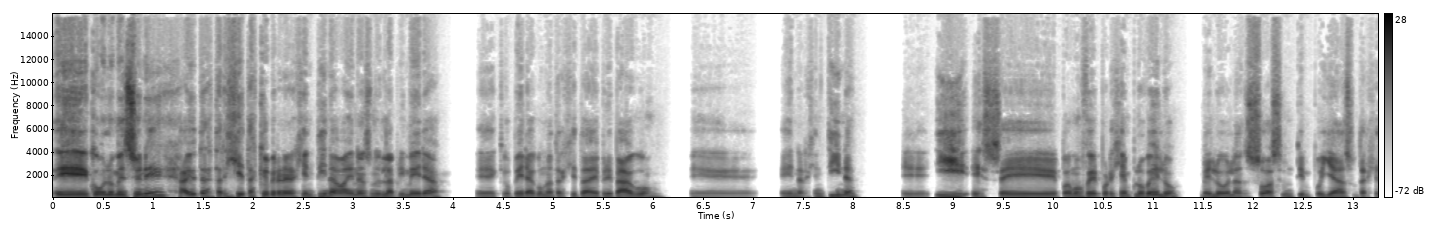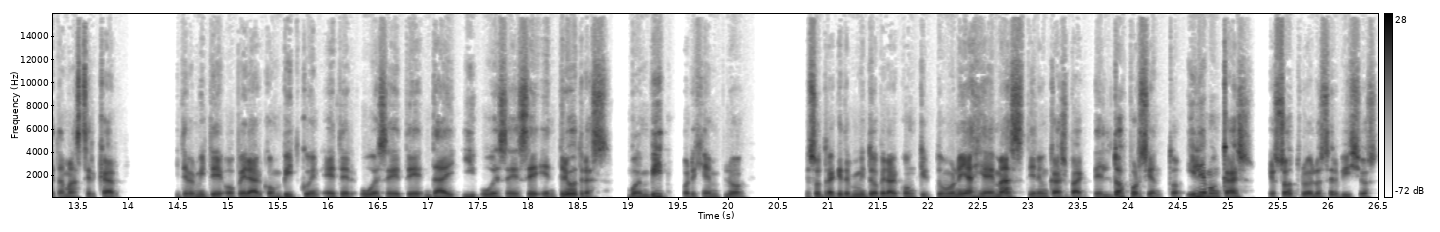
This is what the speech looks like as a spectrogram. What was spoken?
Eh, como lo mencioné, hay otras tarjetas que operan en Argentina. Binance no es la primera, eh, que opera con una tarjeta de prepago eh, en Argentina. Y podemos ver, por ejemplo, Velo. Velo lanzó hace un tiempo ya su tarjeta Mastercard y te permite operar con Bitcoin, Ether, USDT, DAI y USDC, entre otras. Buenbit, por ejemplo, es otra que te permite operar con criptomonedas y además tiene un cashback del 2%. Y Lemon Cash, que es otro de los servicios,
